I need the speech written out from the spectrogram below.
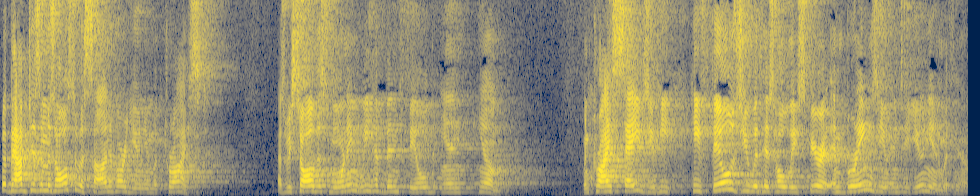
But baptism is also a sign of our union with Christ. As we saw this morning, we have been filled in Him. When Christ saves you, he, he fills you with His Holy Spirit and brings you into union with Him.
